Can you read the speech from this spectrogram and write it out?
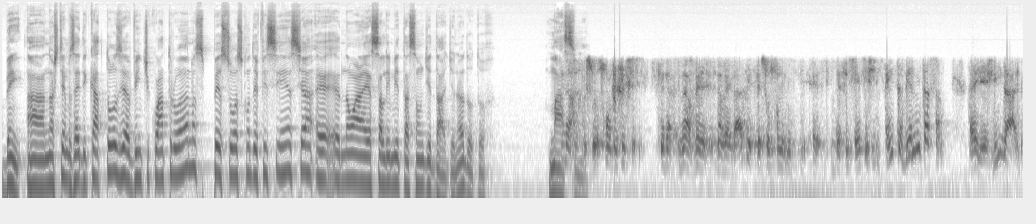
Bem, ah, nós temos aí de 14 a 24 anos, pessoas com deficiência, é, é, não há essa limitação de idade, não é, doutor? Máximo. Não, pessoas com deficiência, na, na verdade, pessoas com é, deficiência têm também limitação, né, de idade.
